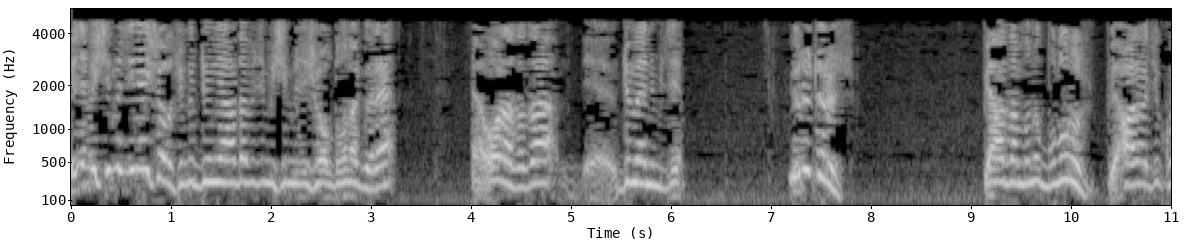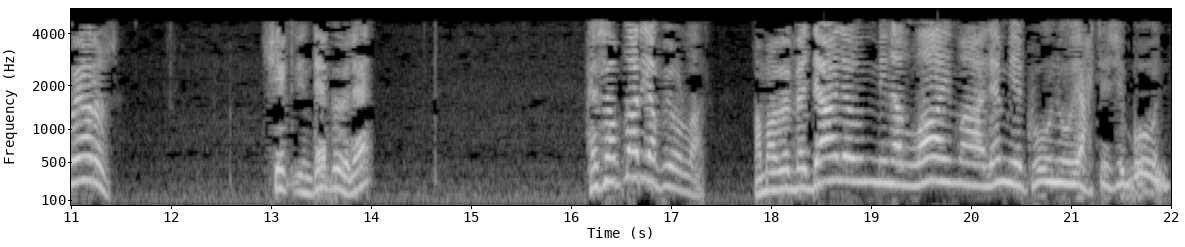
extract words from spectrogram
bizim işimiz yine iş olur. Çünkü dünyada bizim işimiz iş olduğuna göre e, orada da e, dümenimizi yürütürüz. Bir adamını buluruz, bir aracı koyarız. şeklinde böyle hesaplar yapıyorlar. Ama ve bedalehum minallahi ma lem yekunu yahtesibun.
